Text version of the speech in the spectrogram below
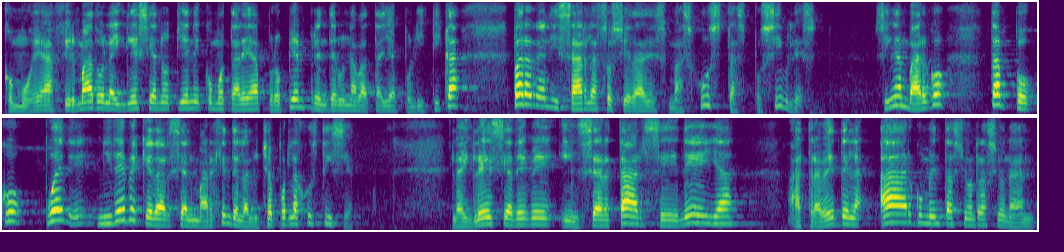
Como he afirmado, la Iglesia no tiene como tarea propia emprender una batalla política para realizar las sociedades más justas posibles. Sin embargo, tampoco puede ni debe quedarse al margen de la lucha por la justicia. La Iglesia debe insertarse en ella a través de la argumentación racional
